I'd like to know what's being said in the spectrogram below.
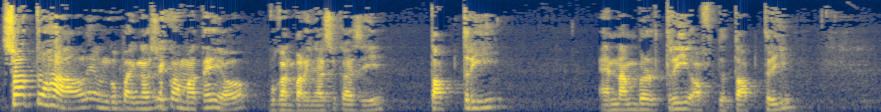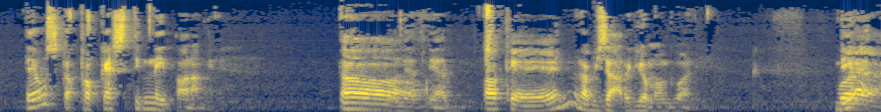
suatu hal yang gue paling gak suka sama Theo, bukan paling gak suka sih, top 3 and number 3 of the top 3, Theo suka procrastinate orangnya. Oh Lihat-lihat. Oke Ini gak bisa argue sama gue nih. Boleh Dia,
